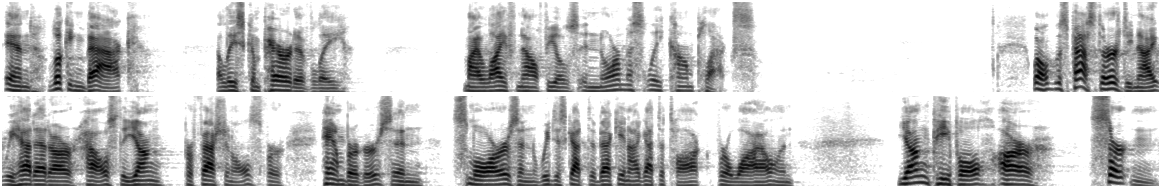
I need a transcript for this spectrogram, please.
And looking back, at least comparatively, my life now feels enormously complex. Well, this past Thursday night, we had at our house the young professionals for hamburgers and s'mores, and we just got to, Becky and I got to talk for a while. And young people are certain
